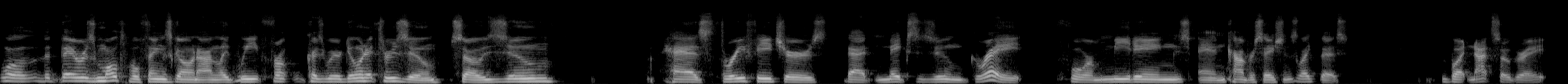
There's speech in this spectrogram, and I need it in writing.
well, the, there was multiple things going on. Like we, from because we were doing it through Zoom. So Zoom has three features that makes Zoom great for meetings and conversations like this but not so great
